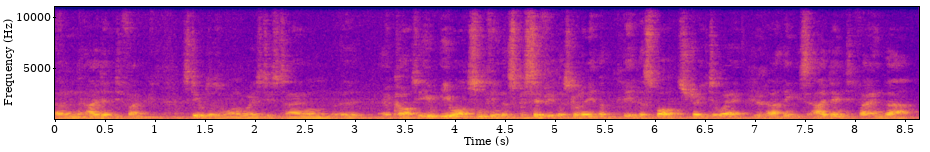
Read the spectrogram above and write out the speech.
and identifying. Stu doesn't want to waste his time on uh, a course. He, he wants something that's specific that's going to hit the, hit the spot straight away. Yeah. And I think it's identifying that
